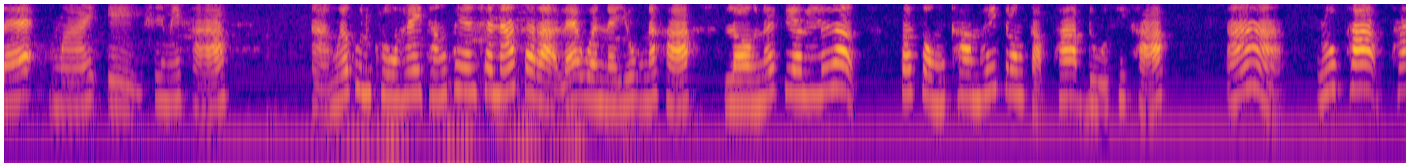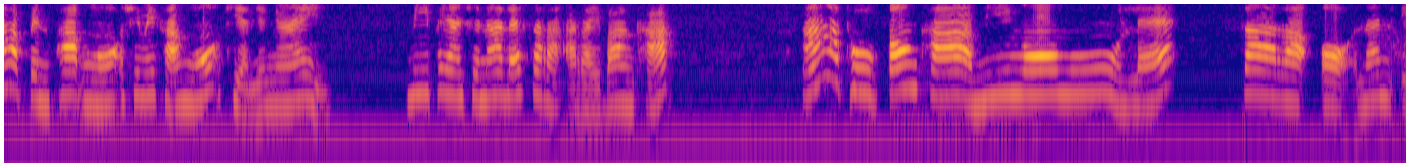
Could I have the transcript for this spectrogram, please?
และไม้เอกใช่ไหมคะ เมื่อคุณครูให้ทั้งพยัญชนะสระและวรรณยุกต์นะคะ ลองนักเรียนเลือกผสมคำให้ตรงกับภาพดูสิคะอ่ารูปภาพภาพเป็นภาพเงาะใช่ไหมคะ เงาะเขียนยังไง มีพยัญชนะและสระอะไรบ้างคะอ่าถูกต้องค่ะ มีงองูและสระเอะนั่นเอ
